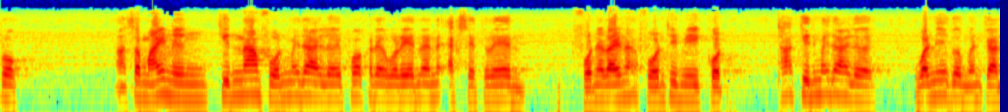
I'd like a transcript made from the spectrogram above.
ปรกสมัยหนึ่งกินน้ำฝนไม่ได้เลย เพราะคาrain อะไรนะ acid rain ฝนอะไรนะ ฝนที่มีกรดถ้ากินไม่ได้เลย วันนี้ก็เหมือนกัน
